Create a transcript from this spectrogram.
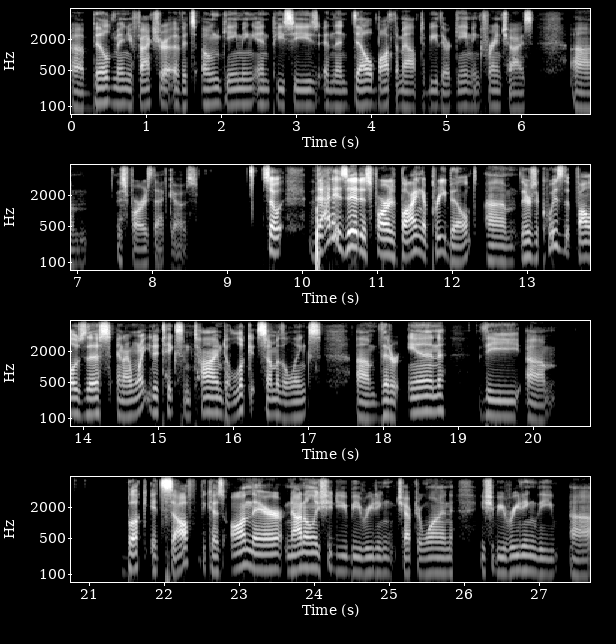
uh, build manufacturer of its own gaming NPCs, and then Dell bought them out to be their gaming franchise um, as far as that goes. So that is it as far as buying a pre-built. Um, there's a quiz that follows this, and I want you to take some time to look at some of the links um, that are in the um, book itself because on there not only should you be reading chapter one you should be reading the uh,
